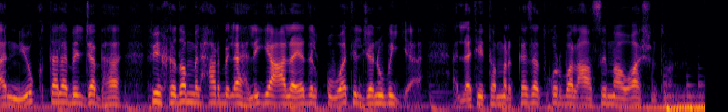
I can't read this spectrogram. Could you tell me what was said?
أن يقتل بالجبهة في خضم الحرب الأهلية على يد القوات الجنوبية التي تمركزت قرب العاصمة واشنطن.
